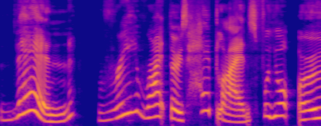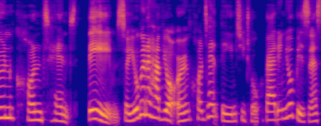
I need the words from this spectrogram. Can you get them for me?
Then rewrite those headlines for your own content themes. So you're going to have your own content themes you talk about in your business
